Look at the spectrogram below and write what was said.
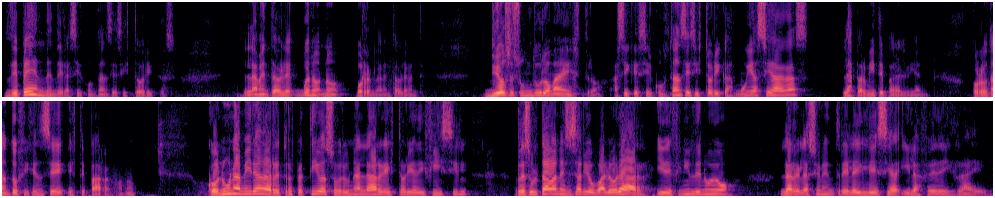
dependen de las circunstancias históricas. Lamentable, bueno, no, borren lamentablemente. Dios es un duro maestro, así que circunstancias históricas muy asiagas las permite para el bien. Por lo tanto, fíjense este párrafo. ¿no? Con una mirada retrospectiva sobre una larga historia difícil, resultaba necesario valorar y definir de nuevo la relación entre la Iglesia y la fe de Israel.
